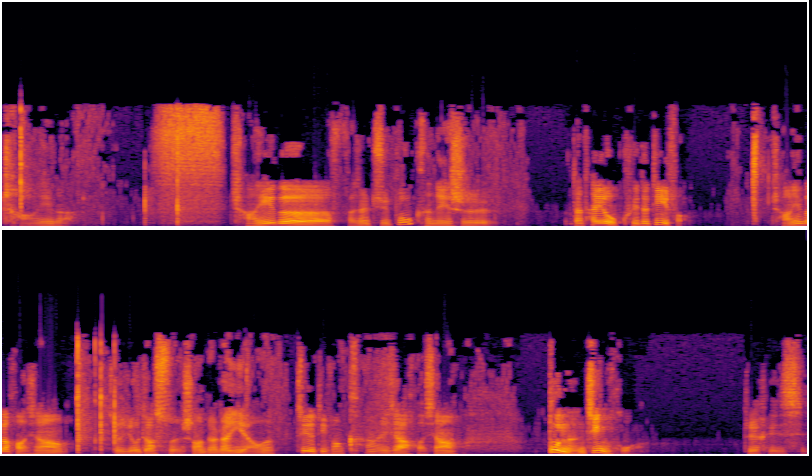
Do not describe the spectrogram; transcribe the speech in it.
长一个，长一个，反正局部肯定是，但它也有亏的地方。长一个好像就有点损上边的眼，我这个地方看了一下，好像。不能进火，这黑棋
